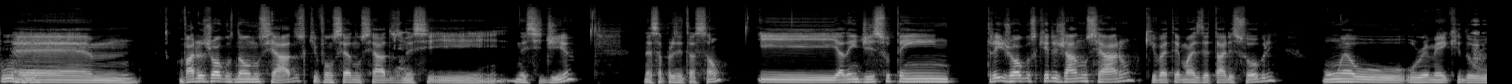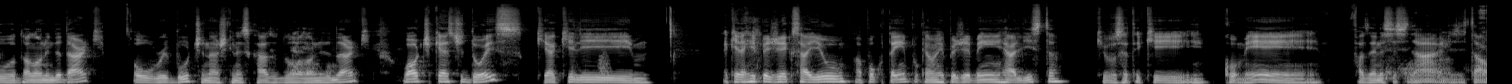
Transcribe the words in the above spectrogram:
Uhum. É, vários jogos não anunciados, que vão ser anunciados nesse, nesse dia, nessa apresentação. E, além disso, tem três jogos que eles já anunciaram, que vai ter mais detalhes sobre. Um é o, o remake do, do Alone in the Dark, ou o reboot, né? Acho que nesse caso do Alone in the Dark. O Outcast 2, que é aquele, aquele RPG que saiu há pouco tempo, que é um RPG bem realista, que você tem que comer, fazer necessidades e tal.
